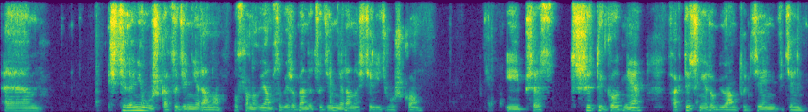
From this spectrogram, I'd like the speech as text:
Em, Ścielenie łóżka codziennie rano. Postanowiłam sobie, że będę codziennie rano ścielić łóżko i przez trzy tygodnie faktycznie robiłam to dzień w dzień.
